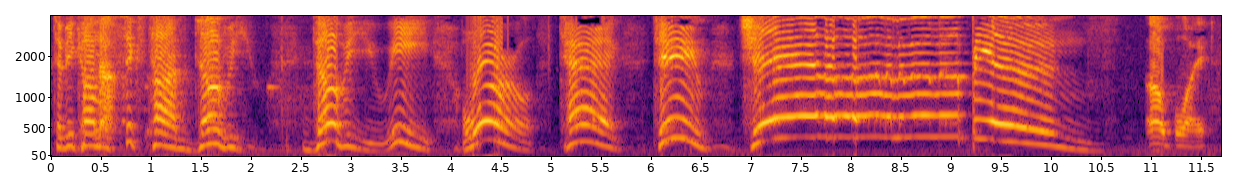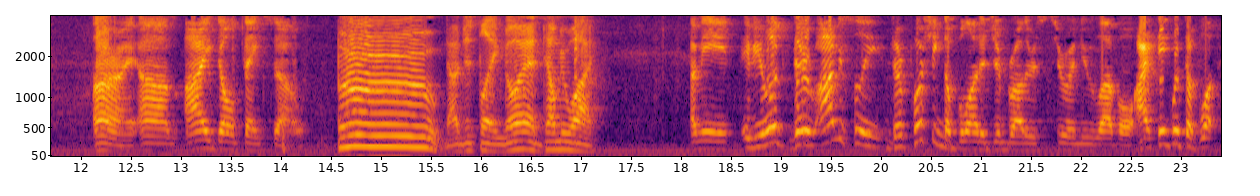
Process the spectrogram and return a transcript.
to become Nah. a six-time WWE World Tag Team Champions. Oh boy. All right. Um, I don't think so. Boo! Now just playing. Go ahead. Tell me why. I mean, if you look, they're obviously they're pushing the Bludgeon Brothers to a new level. I think with the blood,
